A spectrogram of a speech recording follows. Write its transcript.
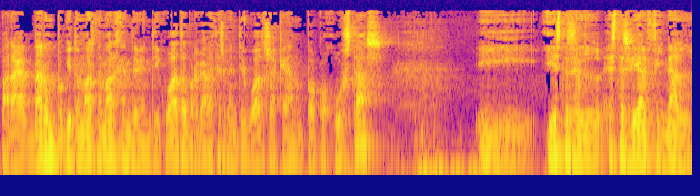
para dar un poquito más de margen de 24, porque a veces 24 se quedan un poco justas. Y, este, es el, este sería el final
